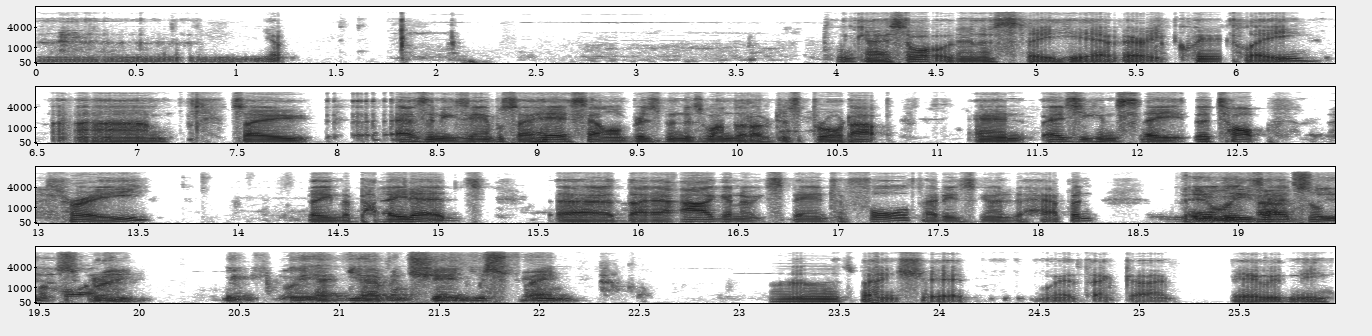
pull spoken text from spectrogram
Uh, yep. Okay, so what we're going to see here very quickly, um, so as an example, so Hair Salon Brisbane is one that I've just brought up, and as you can see, the top three being the paid ads. Uh, they are going to expand to four. That is going to happen. Peter, All these ads on the the screen. We, we ha- you haven't shared your screen. Uh, it's been shared. Where'd that go? Bear with me.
